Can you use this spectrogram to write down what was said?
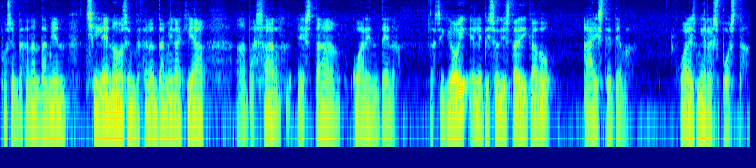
pues empezarán también chilenos, empezarán también aquí a, a pasar esta cuarentena. Así que hoy el episodio está dedicado a este tema. ¿Cuál es mi respuesta?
